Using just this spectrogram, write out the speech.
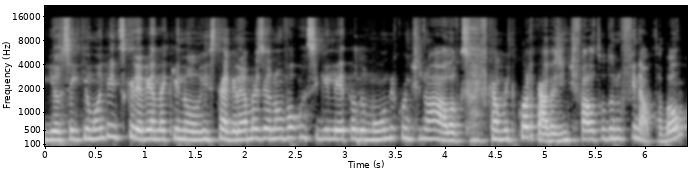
E eu sei que tem um monte de gente escrevendo aqui no Instagram, mas eu não vou conseguir ler todo mundo e continuar a aula, porque vai ficar muito cortado. A gente fala tudo no final, tá bom?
